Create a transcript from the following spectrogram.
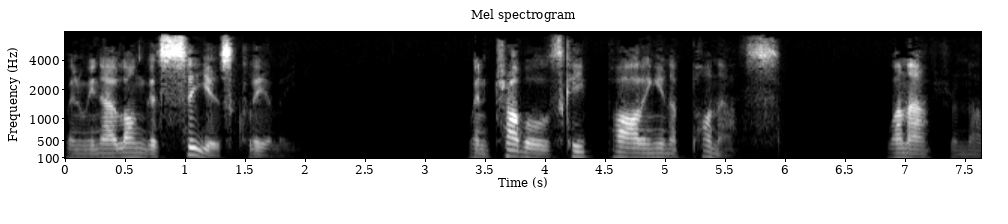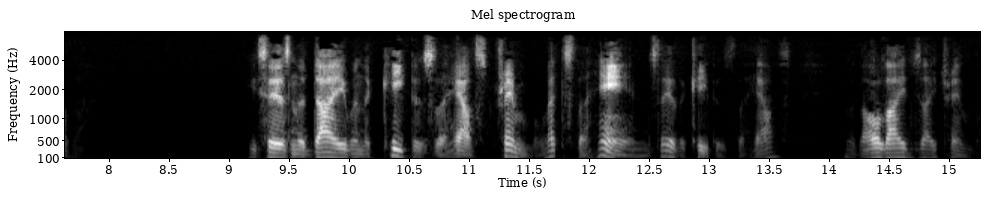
when we no longer see as clearly, when troubles keep piling in upon us, one after another. He says in the day when the keepers of the house tremble, that's the hands, they're the keepers of the house, with old age they tremble.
